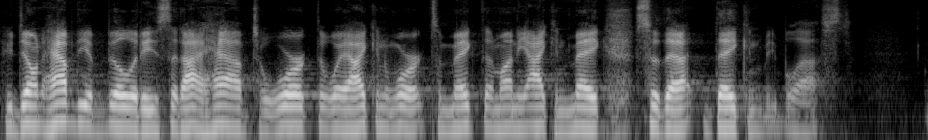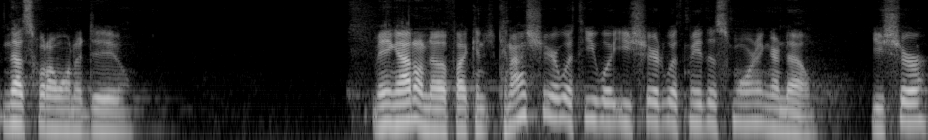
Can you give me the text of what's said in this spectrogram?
who don't have the abilities that I have to work the way I can work, to make the money I can make so that they can be blessed. And that's what I want to do. Ming, I don't know if I can. Can I share with you what you shared with me this morning or no? You sure?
